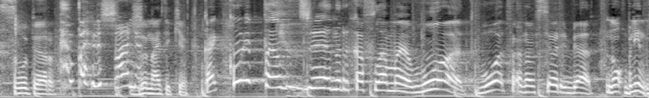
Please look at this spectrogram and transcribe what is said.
Супер. Порешали. Женатики. Какой там Дженнер Хафламе? Вот, вот оно все, ребят. Ну, блин,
